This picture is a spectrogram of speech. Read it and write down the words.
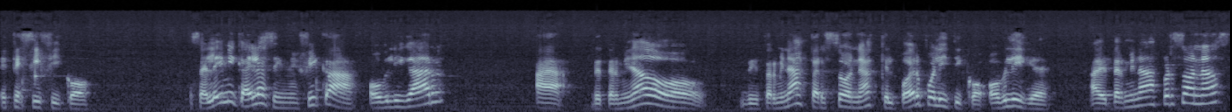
específico. O sea, Ley Micaela significa obligar a determinado, determinadas personas, que el poder político obligue a determinadas personas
